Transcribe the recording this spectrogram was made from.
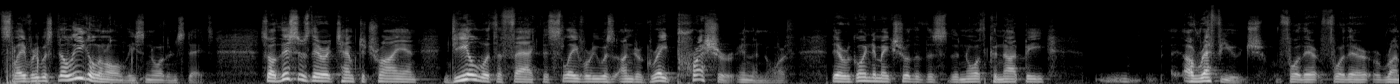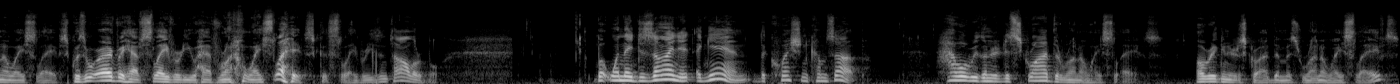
slavery was still legal in all these northern states. So, this was their attempt to try and deal with the fact that slavery was under great pressure in the North. They were going to make sure that this, the North could not be a refuge for their for their runaway slaves. Because wherever you have slavery, you have runaway slaves, because slavery is intolerable. But when they design it, again, the question comes up how are we going to describe the runaway slaves? Are we going to describe them as runaway slaves?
